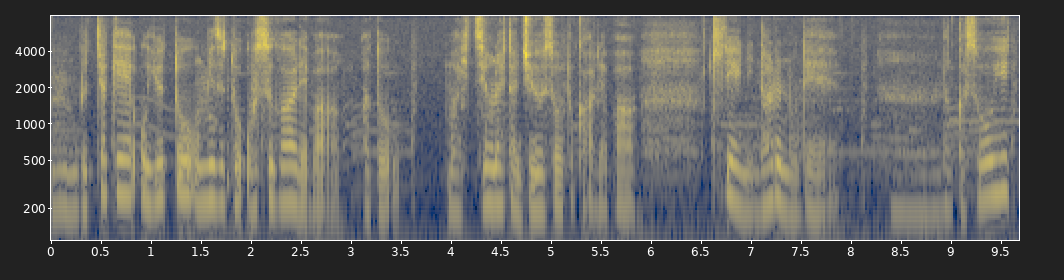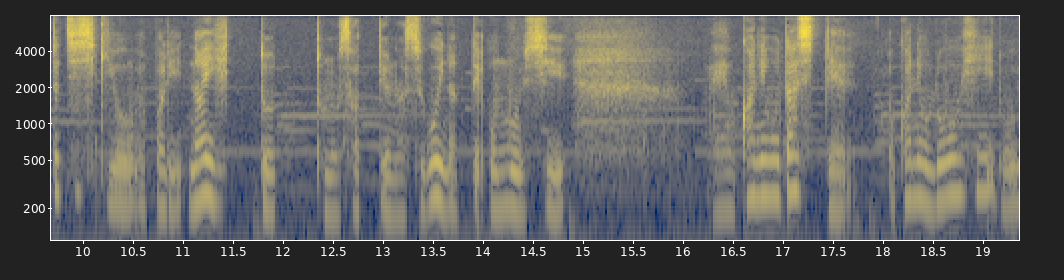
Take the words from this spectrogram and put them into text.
うん、ぶっちゃけお湯とお水とお酢があればあと、まあ、必要な人は重曹とかあれば綺麗になるのでうんなんかそういった知識をやっぱりない人との差っていうのはすごいなって思うし、えー、お金を出してお金を浪費浪費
